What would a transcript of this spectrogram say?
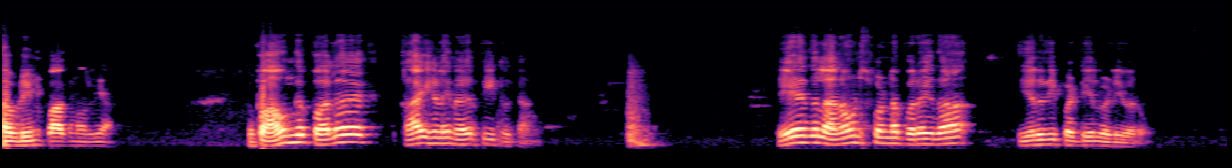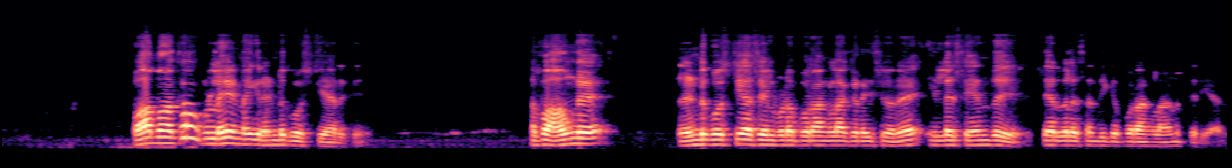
அப்படின்னு பார்க்கணும் இல்லையா? இப்ப அவங்க பல காய்களை நகர்த்திட்டு இருக்காங்க. தேர்தல் அனௌன்ஸ் பண்ண பிறகுதான் இறுதி பட்டியல் வெளிவரும். பாமகவுக்குள்ளே இன்னைக்கு ரெண்டு கோஷ்டியா இருக்கு. அப்ப அவங்க ரெண்டு கோஷ்டியா செயல்பட போறாங்களா கடைசி வரை இல்ல சேர்ந்து தேர்தலை சந்திக்க போறாங்களான்னு தெரியாது.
